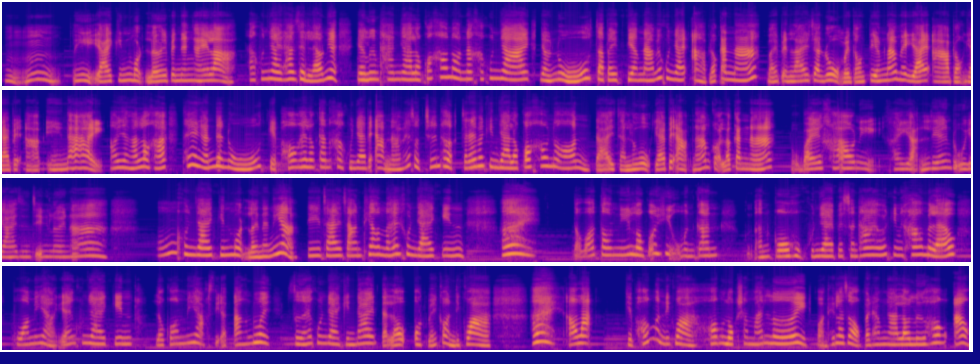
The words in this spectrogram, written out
อืมนี่ยายกินหมดเลยเป็นยังไงล่ะ ถ้าคุณยายทานเสร็จแล้วเนี่ย อย่าลืมทานยาแล้วก็เข้านอนนะคะ คุณยาย เดี๋ยวหนูจะไปเตรียมน้ำให้คุณยายอาบแล้วกันนะ ไม่เป็นไรจ้ะลูกไม่ต้องเตรียมน้ำให้ยายอาบหรอกยายไปอาบเองได้ เอาอย่างนั้นหรอคะ ถ้าอย่างนั้นเดี๋ยวหนูเก็บห้องให้แล้วกันค่ะ คุณยายไปอาบน้ำให้สดชื่นเถอะ จะได้มากินยาแล้วก็เข้านอน ได้จ้ะลูกยายไปอาบน้ำก่อนแล้วกันนะ หนูใบข้าวนี่ ขยันเลี้ยงดูยายจริง ๆ เลยนะ อืมคุณยายกินหมดเลยนะเนี่ย ดีใจจังเที่เอามาให้คุณยายกินเฮ้ยแต่ว่าตอนนี้เราก็หิวเหมือนกันดันโกหกคุณยายไปซะได้ว่ากินข้าวมาแล้ว เพราะว่าไม่อยากแย่งคุณยายกิน แล้วก็ไม่อยากเสียตังค์ด้วย ซื้อให้คุณยายกินได้ แต่เราอดไว้ก่อนดีกว่าเฮ้ยเอาละเก็บห้องก่อนดีกว่า ห้องรกชะมัดเลย ก่อนที่เราจะออกไปทำงานเราลือห้องเอ้า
